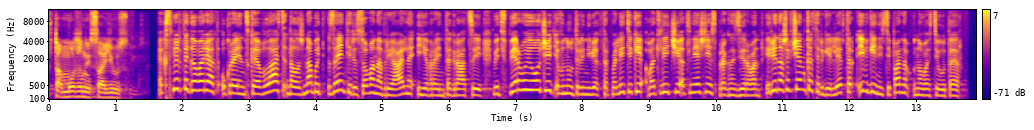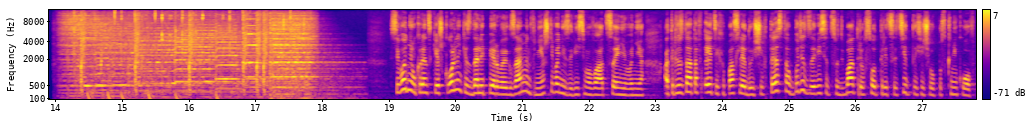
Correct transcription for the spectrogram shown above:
в таможенный союз. Эксперты говорят, украинская власть должна быть заинтересована в реальной евроинтеграции. Ведь в первую очередь внутренний вектор политики, в отличие от внешней, спрогнозирован. Ирина Шевченко, Сергей Левтер, Евгений Степанов. Новости УТР. Сегодня украинские школьники сдали первый экзамен внешнего независимого оценивания. От результатов этих и последующих тестов будет зависеть судьба 330 тысяч выпускников.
